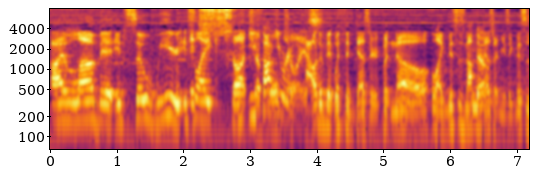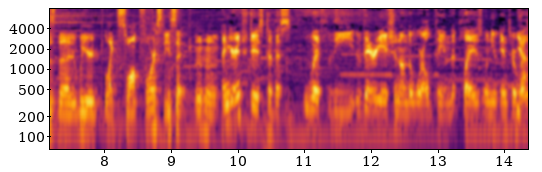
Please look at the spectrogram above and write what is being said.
I love it. It's so weird. It's, It's like such you a thought you were choice. out of it with the desert, but no. Like this is not the No. desert music. This is the weird like swamp forest music. hmm And you're introduced to this with the variation on the world theme that plays when you enter Yeah.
